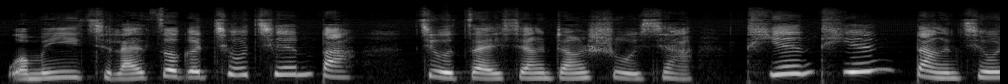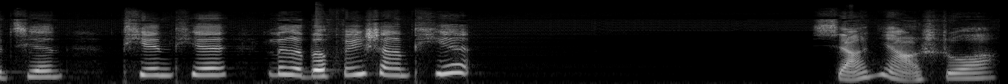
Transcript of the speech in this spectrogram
我们一起来做个秋千吧，就在香樟树下，天天荡秋千，天天乐得飞上天。”小鸟说：“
